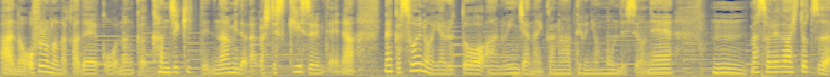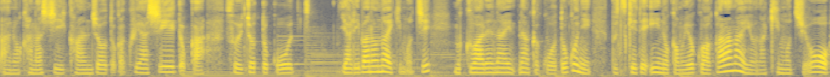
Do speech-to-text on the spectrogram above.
あの、お風呂の中でこうなんか感じきって涙流してスッキリするみたいな、なんかそういうのをやると、あの、いいんじゃないかなっていうふうに思うんですよね。うん。まあ、それが一つ、あの、悲しい感情とか悔しいとか、そういうちょっとこう、やり場のない気持ち報われないなんかこうどこにぶつけていいのかもよくわからないような気持ちを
